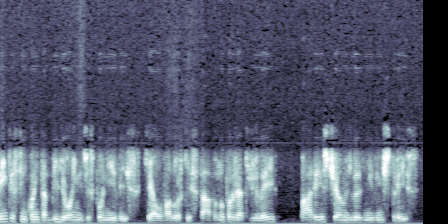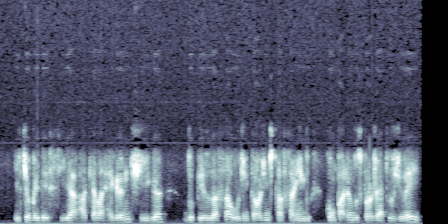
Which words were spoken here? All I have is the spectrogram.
150 bilhões disponíveis, que é o valor que estava no projeto de lei para este ano de 2023 e que obedecia àquela regra antiga do piso da saúde. Então a gente está saindo, comparando os projetos de lei,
